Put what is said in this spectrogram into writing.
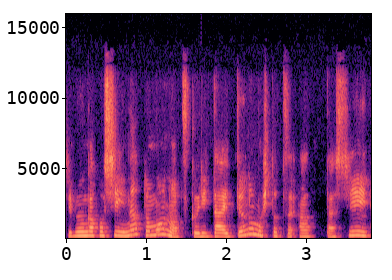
自分が欲しいなと思うのを作りたいっていうのも一つあったし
